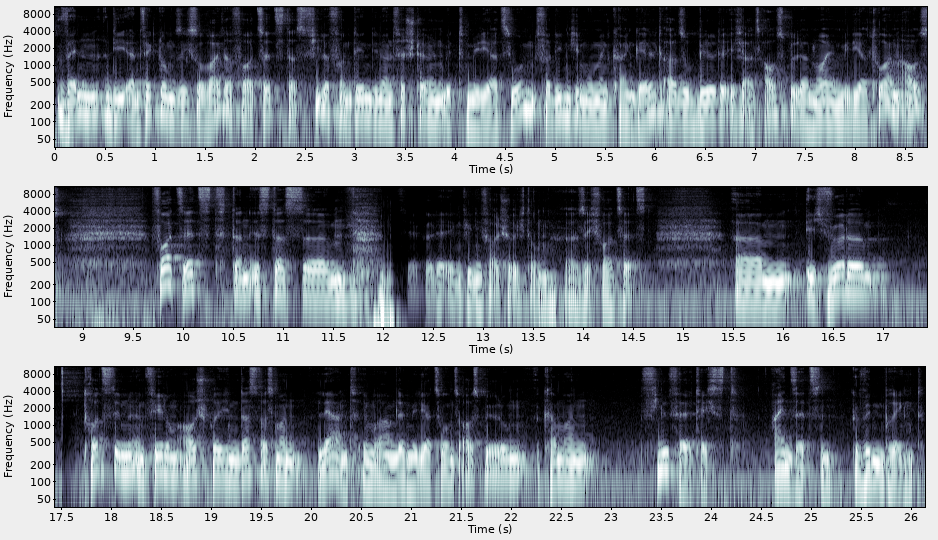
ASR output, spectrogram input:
wenn die Entwicklung sich so weiter fortsetzt, dass viele von denen, die dann feststellen, mit Mediation verdiene ich im Moment kein Geld, also bilde ich als Ausbilder neue Mediatoren aus, fortsetzt, dann ist das ähm, ein Zirkel, der irgendwie in die falsche Richtung äh, sich fortsetzt. Ähm, ich würde trotzdem eine Empfehlung aussprechen, das, was man lernt im Rahmen der Mediationsausbildung, kann man vielfältigst einsetzen, gewinnbringend.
